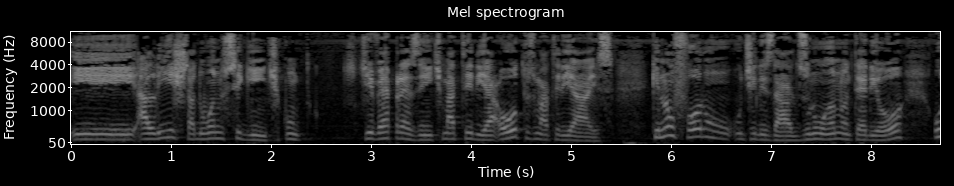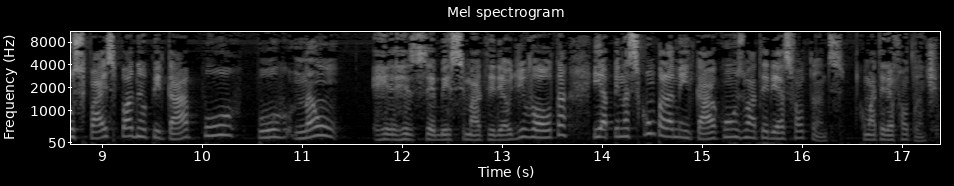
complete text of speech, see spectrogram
e a lista do ano seguinte com, tiver presente material, outros materiais que não foram utilizados no ano anterior, os pais podem optar por, por não receber esse material de volta e apenas complementar com os materiais faltantes, com material faltante.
